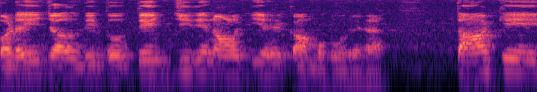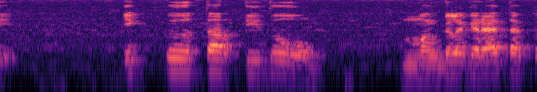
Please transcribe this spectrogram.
ਬੜੇ ਹੀ ਜਲਦੀ ਤੋਂ ਤੇਜ਼ੀ ਦੇ ਨਾਲ ਕੀ ਇਹ ਕੰਮ ਹੋ ਰਿਹਾ ਹੈ। ਤਾਂ ਕਿ ਇੱਕ ਧਰਤੀ ਤੋਂ ਮੰਗਲ ਗ੍ਰਹਿ ਤੱਕ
